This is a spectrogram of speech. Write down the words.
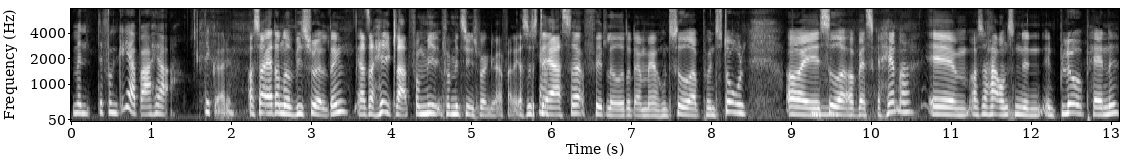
men det fungerer bare her. Det gør det. Og så er der noget visuelt, ikke? Altså helt klart, for, mit, for mit synspunkt i hvert fald. Jeg synes, ja. det er så fedt lavet, det der med, at hun sidder på en stol, og øh, mm. sidder og vasker hænder, øh, og så har hun sådan en, en blå pande,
